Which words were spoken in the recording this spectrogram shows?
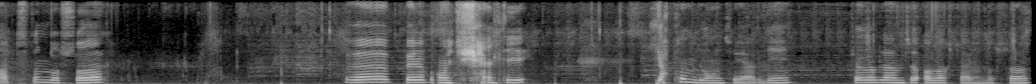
Açdım dostlar. Və belə bir oyuncu gəldi. Yapon bir oyuncu gəldi. Görevlərimizi alaq gəlin dostlar.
